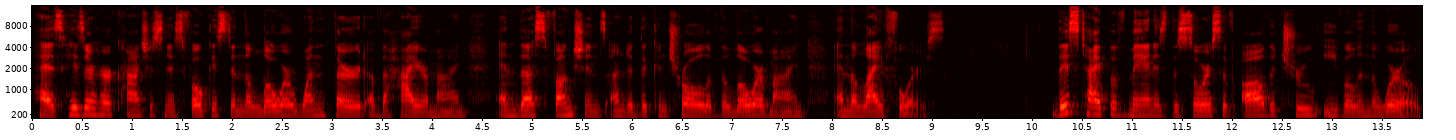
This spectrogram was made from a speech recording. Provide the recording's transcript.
has his or her consciousness focused in the lower one third of the higher mind and thus functions under the control of the lower mind and the life force. This type of man is the source of all the true evil in the world.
